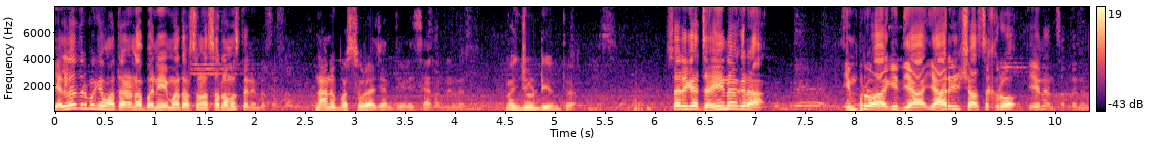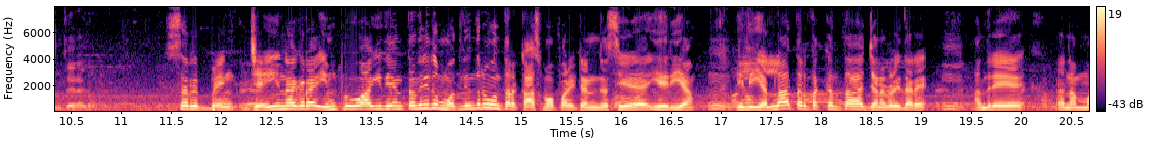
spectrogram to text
ಎಲ್ಲದ್ರ ಬಗ್ಗೆ ಮಾತಾಡೋಣ. ಬನ್ನಿ ಮಾತಾಡ್ಸೋಣ. ಸರ್ ನಮಸ್ತೆ ನಿಮ್ಮ ಸರ್? ನಾನು ಬಸವರಾಜ್ ಅಂತ ಹೇಳಿ ಸರ್. ಮಂಜುಂಡಿ ಅಂತ. ಸರ್ ಈಗ ಜಯನಗರ ಇಂಪ್ರೂವ್ ಆಗಿದೆಯಾ? ಯಾರಿಲ್ಲಿ ಶಾಸಕರು? ಏನು ಅನ್ಸುತ್ತೆ ನಿಮ್ಮ ಜಯನಗರ? ಸರ್, ಬೆಂಗ್, ಜಯನಗರ ಇಂಪ್ರೂವ್ ಆಗಿದೆ ಅಂತಂದ್ರೆ ಇದು ಮೊದಲಿಂದಲೂ ಒಂಥರ ಕಾಸ್ಮೋಪಾಲಿಟನ್ ಏರಿಯಾ. ಇಲ್ಲಿ ಎಲ್ಲ ತರತಕ್ಕಂಥ ಜನಗಳಿದ್ದಾರೆ. ಅಂದರೆ ನಮ್ಮ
